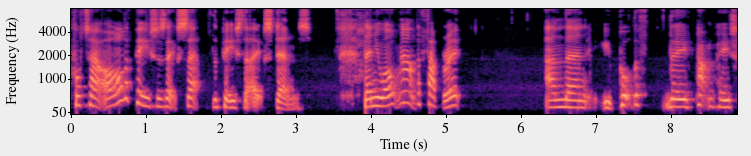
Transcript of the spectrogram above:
cut out all the pieces except the piece that extends. Then you open out the fabric and then you put the, the pattern piece,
